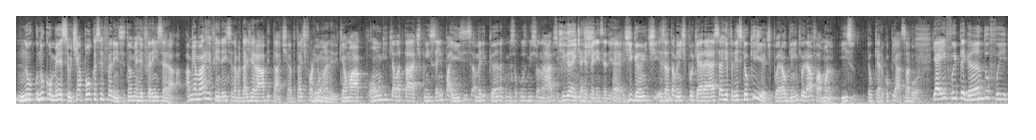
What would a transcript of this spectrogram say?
no, no começo eu tinha poucas referências. Então a minha referência era. A minha maior referência, na verdade, era a Habitat, a Habitat for Boa. Humanity, que é uma ONG que ela tá tipo, em 100 países, americana, começou com os missionários. Gigante a referência dele. É, gigante, exatamente, porque era essa a referência que eu queria. Tipo, era alguém que olhava e falava, mano, isso eu quero copiar, sabe? Boa. E aí fui pegando, fui,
